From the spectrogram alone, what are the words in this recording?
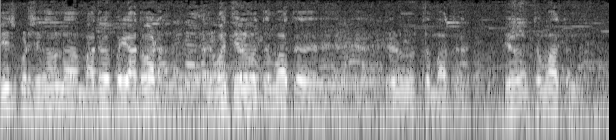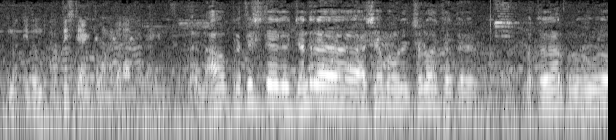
ಲೀಸ್ ಕೊಡಿಸಿದವನ್ನ ಮಾಧವಪ್ಪ ಯಾದವಾಡ ಅದ್ರ ಮತ್ತೆ ಹೇಳುವಂಥ ಮಾತು ಹೇಳುವಂಥ ಮಾತು ಹೇಳುವಂಥ ಮಾತನ್ನು. ಇದೊಂದು ಪ್ರತಿಷ್ಠೆಯಾಗಿ ತಗೊಂಡಿದ್ದಾರೆ ನಾವು ಪ್ರತಿಷ್ಠೆ ಜನರ ಆಶಾಭಾವನೆ ಚಲೋ ಅಂತ ಹೇಳ್ತಾರೆ ಮತದಾರ ಪ್ರಭುಗಳು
